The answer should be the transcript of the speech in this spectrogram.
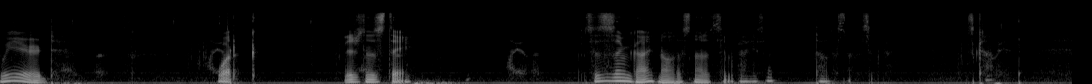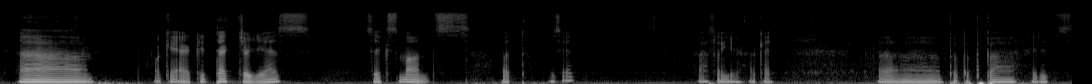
Weird. Work. Legend stay. Is this the same guy? No, that's not the same guy, is it? No, that's not the same guy. It's kind of weird. Um. Okay, architecture. Yes. Six months. What is it? Half a year. Okay. Uh. Pa, pa, pa. It is.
